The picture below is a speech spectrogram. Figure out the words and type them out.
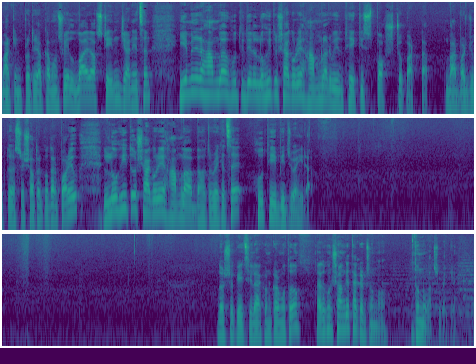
মার্কিন প্রতিরক্ষামন্ত্রী লয়েড অস্টিন জানিয়েছেন, ইয়েমেনের হামলা হুতিদের লোহিত সাগরে হামলার বিরুদ্ধে একটি স্পষ্ট বার্তা। বারবার যুক্তরাষ্ট্রের সতর্কতার পরেও লোহিত সাগরে হামলা অব্যাহত রেখেছে হুথি বিদ্রোহীরা। দর্শক, এই ছিল এখনকার মতো। এতক্ষণ সঙ্গে থাকার জন্য ধন্যবাদ সবাইকে।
